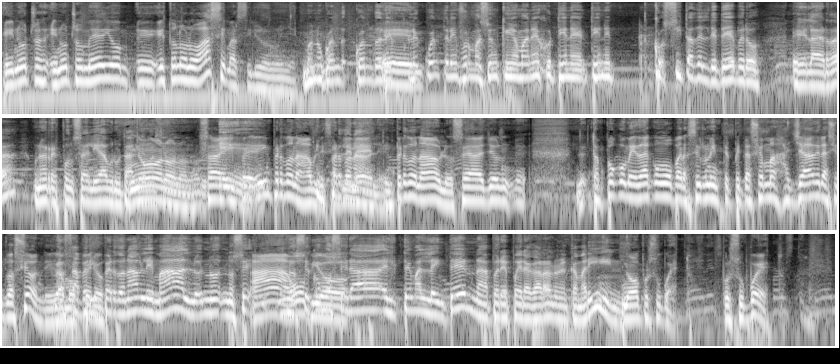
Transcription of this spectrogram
en otros, en otros medios, eh, esto no lo hace Marcelino Núñez. Bueno, cuando, cuando le, Eh, le cuente la información que yo manejo, tiene, tiene cositas del DT, pero eh, la verdad, una responsabilidad brutal. No, no, no, no. O sea, Eh, imp- es imperdonable. Imperdonable. simplemente, Imperdonable. O sea, yo eh, tampoco me da como para hacer una interpretación más allá de la situación, digamos. o sea, pero, pero- imperdonable mal. No, no sé, Ah, no sé cómo será el tema en la interna, pero es para agarrarlo en el camarín. No, por supuesto, por supuesto.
